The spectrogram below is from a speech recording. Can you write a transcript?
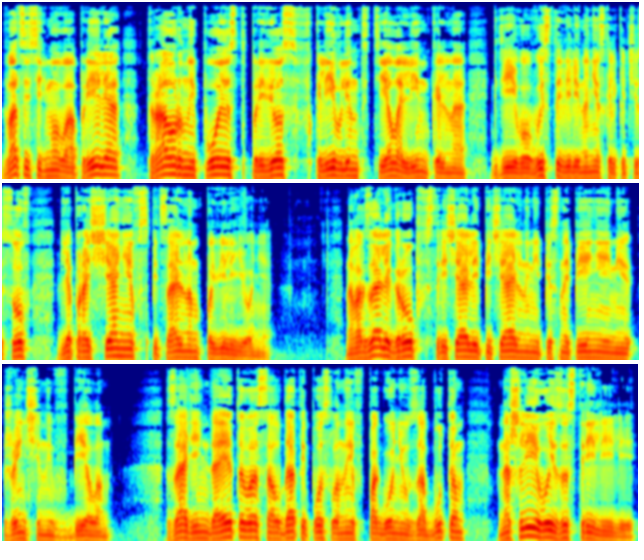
27 апреля траурный поезд привез в Кливленд тело Линкольна, где его выставили на несколько часов для прощания в специальном павильоне. На вокзале гроб встречали печальными песнопениями женщины в белом. За день до этого солдаты, посланные в погоню за Бутом, нашли его и застрелили.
